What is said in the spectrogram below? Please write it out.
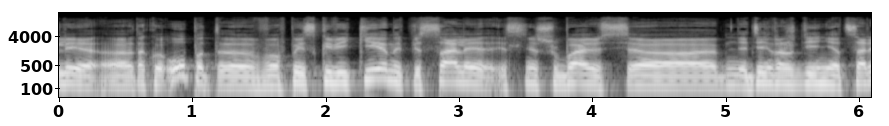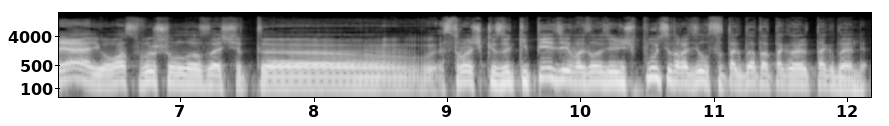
провели такой опыт. В поисковике написали, если не ошибаюсь, день рождения царя, и у вас вышел, значит, строчка из Википедии «Владимир Владимирович Путин родился тогда-то, так далее, так далее».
